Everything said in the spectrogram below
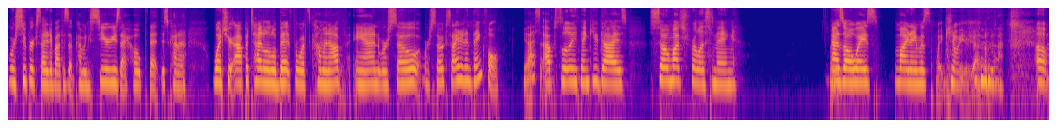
We're super excited about this upcoming series. I hope that this kind of whets your appetite a little bit for what's coming up, and we're so we're so excited and thankful. Yes, absolutely. Thank you guys so much for listening. Wait. As always, my name is. Wait, can we? Yeah. oh,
